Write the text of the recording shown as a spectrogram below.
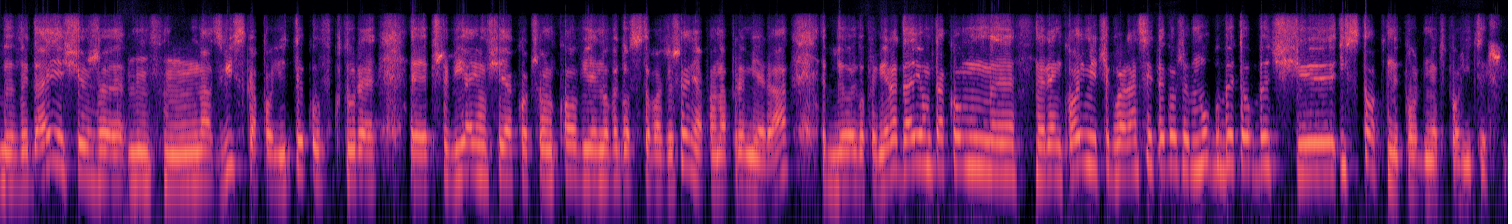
wydaje się, że mm, nazwiska polityków, które e, przebijają się jako członkowie nowego stowarzyszenia pana premiera, byłego premiera, dają taką e, rękojmię czy gwarancję tego, że mógłby to być e, istotny podmiot polityczny.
